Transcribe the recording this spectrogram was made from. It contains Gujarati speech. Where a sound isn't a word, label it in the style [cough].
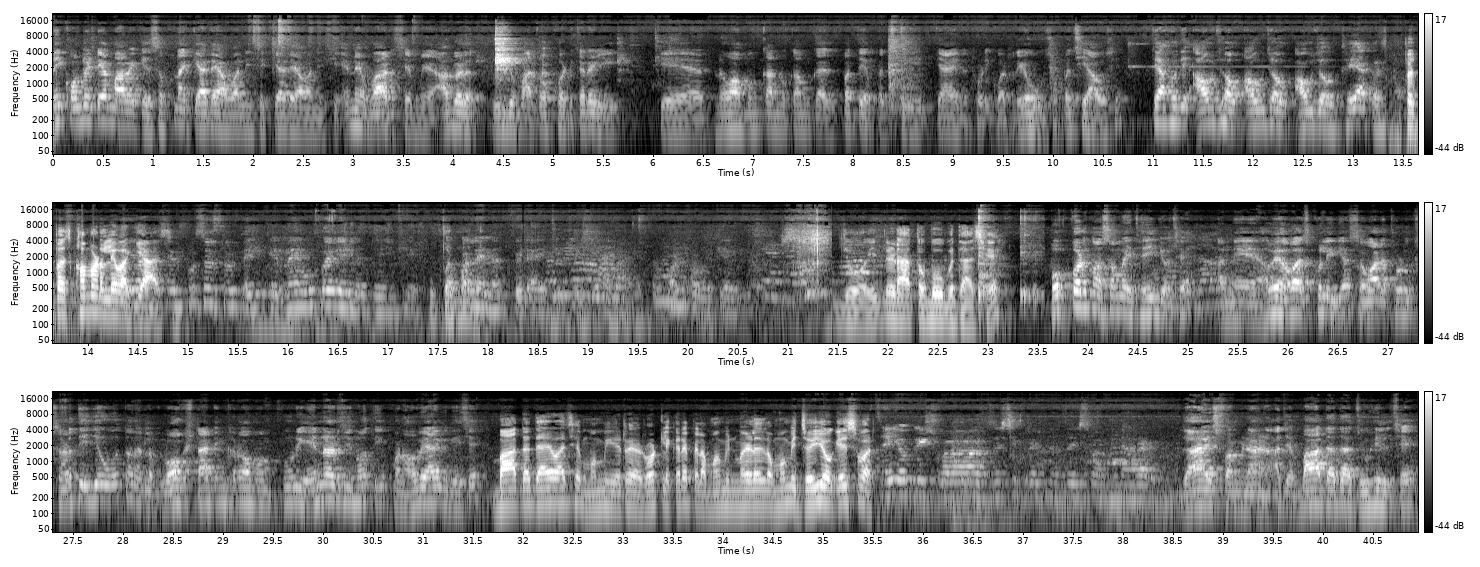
ઘણી કોમેન્ટ એમ આવે કે સપના ક્યારે આવવાની છે ક્યારે આવવાની છે? એને વાર છે મેં આગળ વિડીયોમાં ચોખવટ કરેલી કે નવા મકાનનું કામકાજ પતે પછી ત્યાં એને થોડીક વાર રહેવું છે પછી આવશે. ત્યાં સુધી આવ જાવ આવ જાવ આવ જાવ થયા કરશે. પછી પછી ખમણ લેવા ગયા હશે. ઉપર જો ઈદડા તો બહુ બધા છે. બપોરનો સમય થઈ ગયો છે અને હવે અવાજ ખુલી ગયો. સવારે થોડુંક શરદી જેવું હતું ને એટલે બ્લોગ સ્ટાર્ટિંગ કરવામાં પૂરી એનર્જી નહોતી પણ હવે આવી ગઈ છે. બા દાદા આવ્યા છે મમ્મી એટલે રોટલી કરે. પેલા મમ્મીને મળેલો. મમ્મી જય યોગેશ્વર. જય સ્વામિનારાયણ. જય સ્વામિનારાયણ. આજે બા દાદા જુહિલ છે.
